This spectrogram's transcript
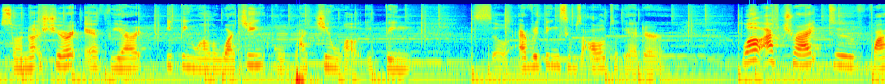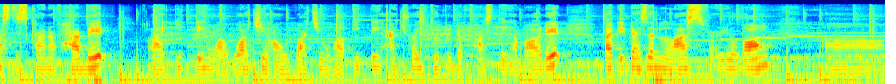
So not sure if we are eating while watching or watching while eating. So everything seems all together. Well, I've tried to fast this kind of habit like eating while watching or watching while eating i try to do the fasting about it but it doesn't last very long uh,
